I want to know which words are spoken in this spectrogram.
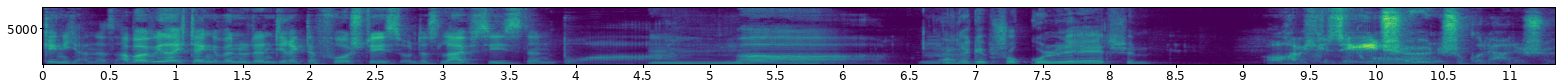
Ging nicht anders. Aber wie gesagt, ich denke, wenn du dann direkt davor stehst und das live siehst, dann boah. Mm. boah. Und da gibt es Schokolädchen. Oh, habe ich gesehen. Oh. Schöne Schokolade, schön.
